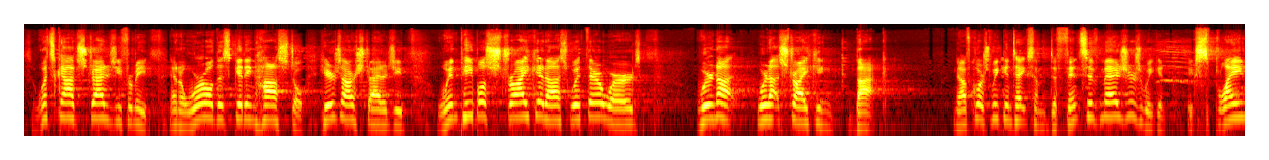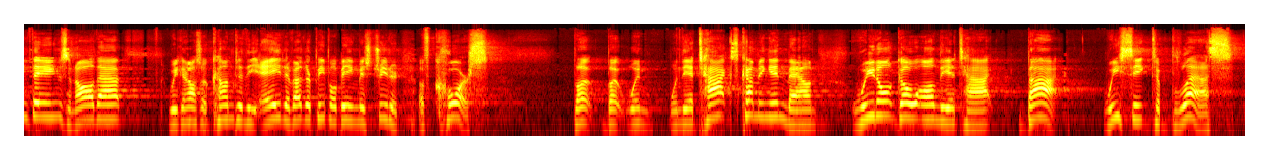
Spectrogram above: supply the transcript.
So what's God's strategy for me in a world that's getting hostile? Here's our strategy. When people strike at us with their words, we're not, we're not striking back. Now, of course, we can take some defensive measures, we can explain things and all that. We can also come to the aid of other people being mistreated, of course. But, but when, when the attack's coming inbound, we don't go on the attack back. We seek to bless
